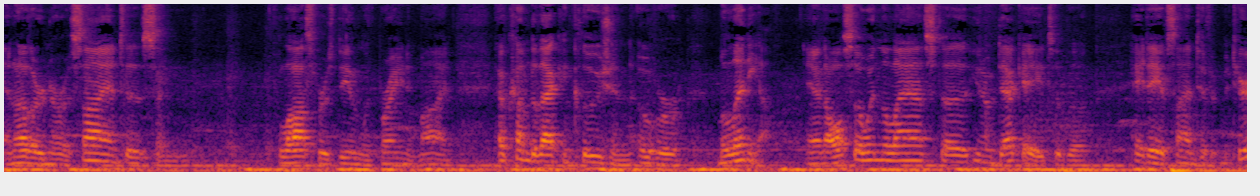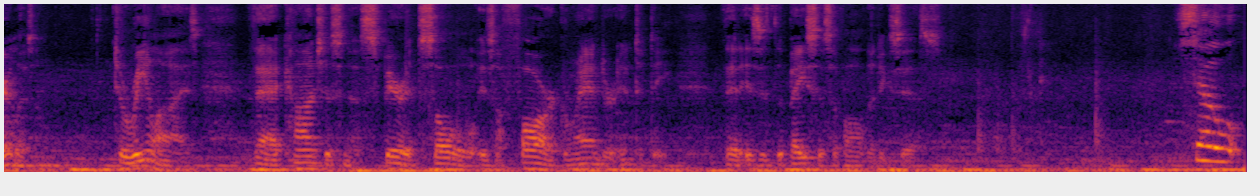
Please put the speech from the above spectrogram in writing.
And other neuroscientists and philosophers dealing with brain and mind have come to that conclusion over millennia and also in the last uh, you know decades of the heyday of scientific materialism to realize that consciousness, spirit, soul is a far grander entity that is the basis of all that exists. So,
